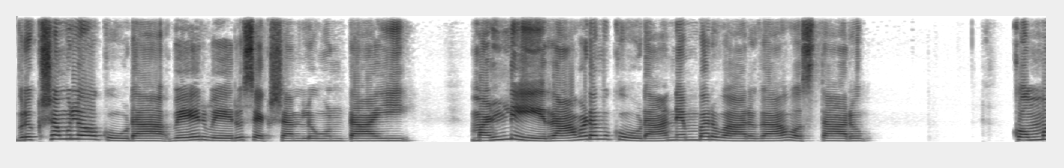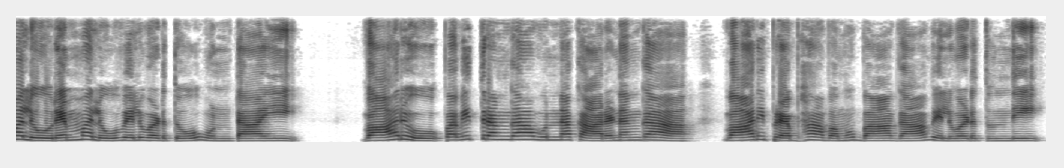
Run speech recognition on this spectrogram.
వృక్షములో కూడా వేర్వేరు సెక్షన్లు ఉంటాయి. మళ్ళీ రావడము కూడా నెంబర్ వారుగా వస్తారు. కొమ్మలు రెమ్మలు వెలువడుతూ ఉంటాయి. వారు పవిత్రంగా ఉన్న కారణంగా వారి ప్రభావము బాగా వెలువడుతుంది.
